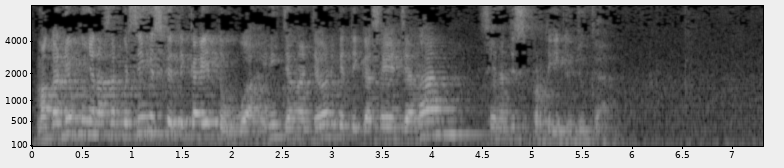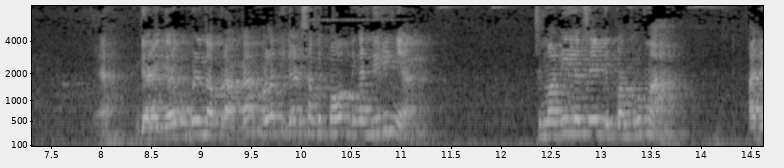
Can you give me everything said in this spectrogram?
Maka dia punya rasa pesimis ketika itu. Wah, ini jangan-jangan ketika saya jalan, saya nanti seperti itu juga. Ya, gara-gara mobil tabrakan, malah tidak ada sangkut paut dengan dirinya. Cuma dia lihat saya di depan rumah, ada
